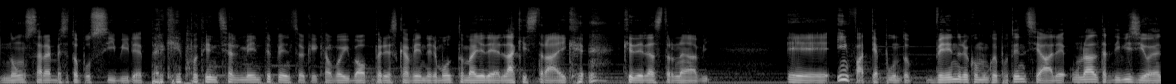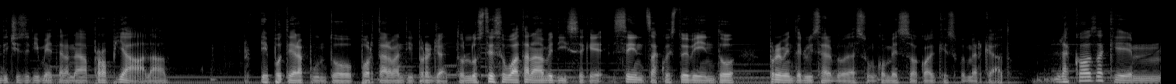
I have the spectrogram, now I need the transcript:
non sarebbe stato possibile perché potenzialmente penso che Cowboy Bop riesca a vendere molto meglio delle Lucky Strike che delle astronavi. E infatti, appunto, vedendone comunque potenziale, un'altra divisione ha deciso di mettere una propria ala e poter appunto portare avanti il progetto. Lo stesso Watanabe disse che senza questo evento probabilmente lui sarebbe adesso un commesso a qualche supermercato. La cosa che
